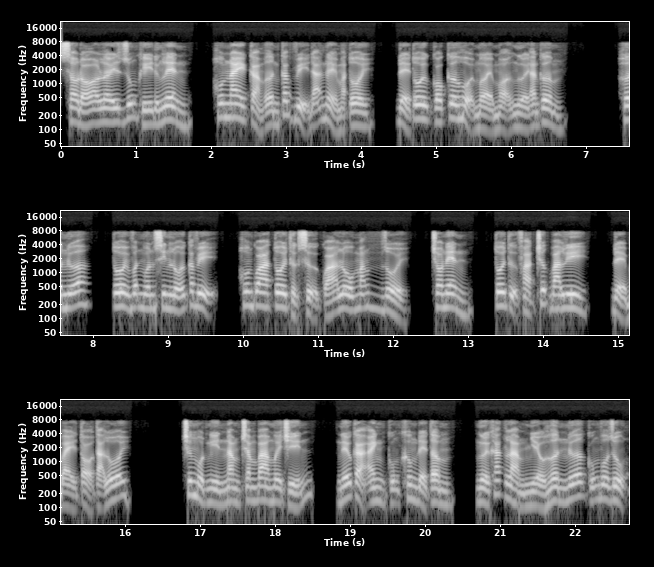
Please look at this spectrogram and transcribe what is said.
sau đó lấy dũng khí đứng lên. Hôm nay cảm ơn các vị đã nể mặt tôi, để tôi có cơ hội mời mọi người ăn cơm. Hơn nữa, tôi vẫn muốn xin lỗi các vị, hôm qua tôi thực sự quá lô mắng rồi, cho nên, tôi tự phạt trước ba ly, để bày tỏ tạ lỗi. chương 1539, nếu cả anh cũng không để tâm, người khác làm nhiều hơn nữa cũng vô dụng.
